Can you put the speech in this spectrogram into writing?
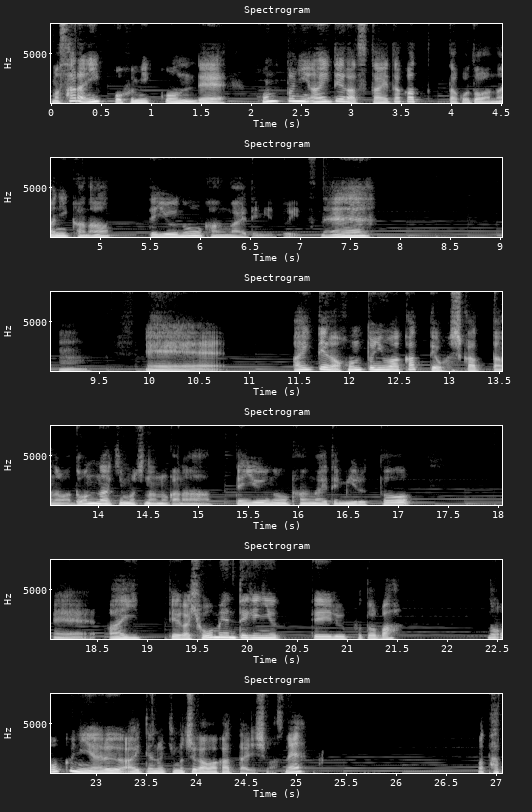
まあ、さらに一歩踏み込んで、本当に相手が伝えたかったことは何かなっていうのを考えてみるといいですね。うん。えー、相手が本当に分かって欲しかったのはどんな気持ちなのかなっていうのを考えてみると、えー、相手が表面的に言っている言葉の奥にある相手の気持ちが分かったりしますね。まあ、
